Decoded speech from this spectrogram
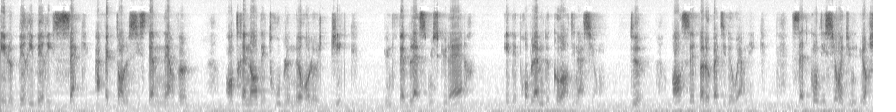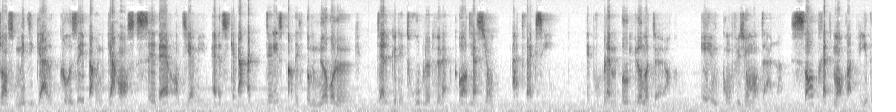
et le beriberi sec, affectant le système nerveux, entraînant des troubles neurologiques, une faiblesse musculaire et des problèmes de coordination. 2. Encéphalopathie de Wernicke. Cette condition est une urgence médicale causée par une carence sévère en thiamine. Elle se caractérise par des symptômes neurologiques tels que des troubles de la coordination, ataxie, des problèmes oculomoteurs et une confusion mentale. Sans traitement rapide,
